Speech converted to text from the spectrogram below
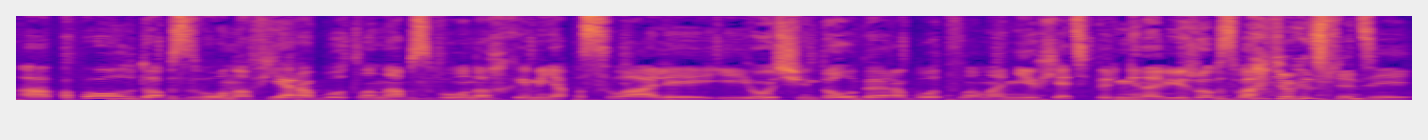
А по поводу обзвонов, я работала на обзвонах, и меня посылали, и очень долго работала на них, я теперь ненавижу обзванивать людей.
